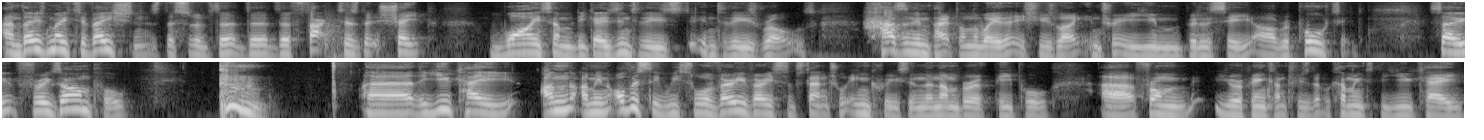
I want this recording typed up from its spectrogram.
And those motivations the sort of the the, the factors that shape why somebody goes into these into these roles has an impact on the way that issues like intra-EU mobility are reported. So for example Uh, the UK, I mean, obviously we saw a very, very substantial increase in the number of people uh, from European countries that were coming to the UK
